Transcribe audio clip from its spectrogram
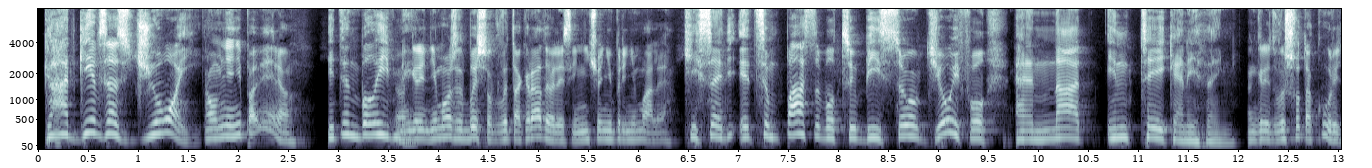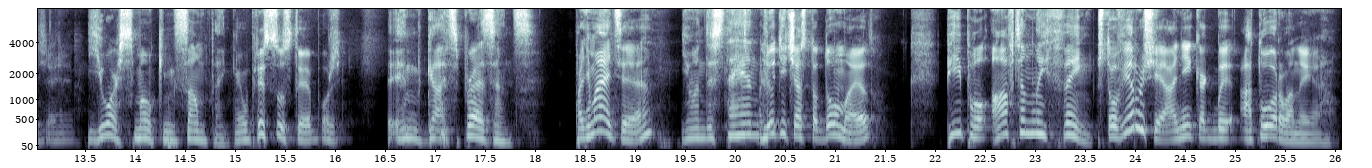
God gives us joy." А он мне не поверил. He didn't believe Он me. говорит, не может быть, чтобы вы так радовались и ничего не принимали. He said, "It's impossible to be so joyful and not intake anything. Он говорит, вы что-то курите? You are smoking something Его присутствие Божье. in God's presence." Понимаете, а? You understand? люди часто думают, People oftenly think что верующие, они как бы оторванные.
